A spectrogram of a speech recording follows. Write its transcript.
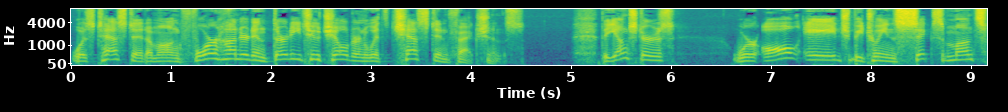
was tested among 432 children with chest infections. The youngsters were all aged between six months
